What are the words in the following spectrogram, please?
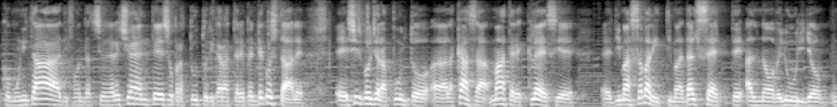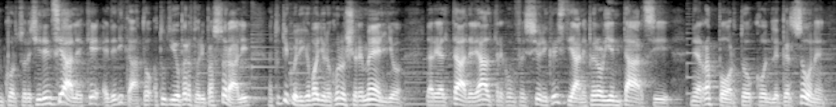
comunità, di fondazione recente, soprattutto di carattere pentecostale. Eh, si svolgerà appunto alla casa Mater Ecclesiae eh, di Massa Marittima dal 7 al 9 luglio, un corso residenziale che è dedicato a tutti gli operatori pastorali, a tutti quelli che vogliono conoscere meglio la realtà delle altre confessioni cristiane per orientarsi nel rapporto con le persone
